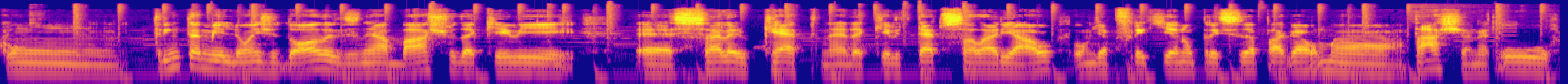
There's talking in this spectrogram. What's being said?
com 30 milhões de dólares né, abaixo daquele é, salary cap, né, daquele teto salarial, onde a franquia não precisa pagar uma taxa né, por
